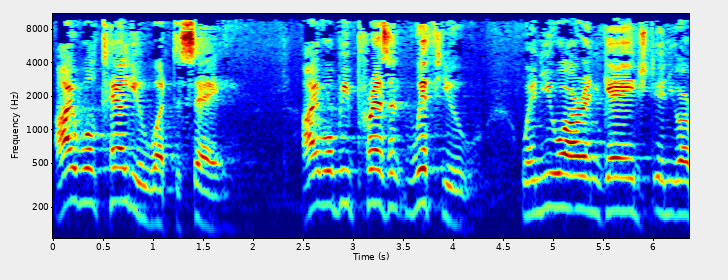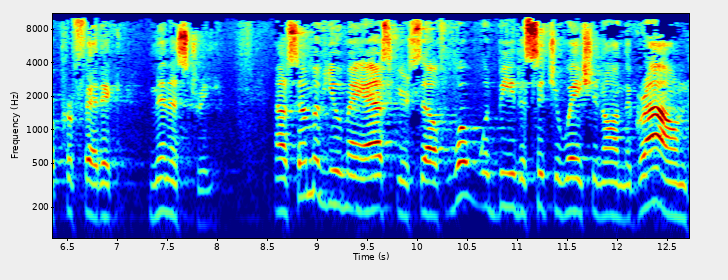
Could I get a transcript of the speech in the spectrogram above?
I will tell you what to say. I will be present with you when you are engaged in your prophetic ministry. Now, some of you may ask yourself, what would be the situation on the ground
